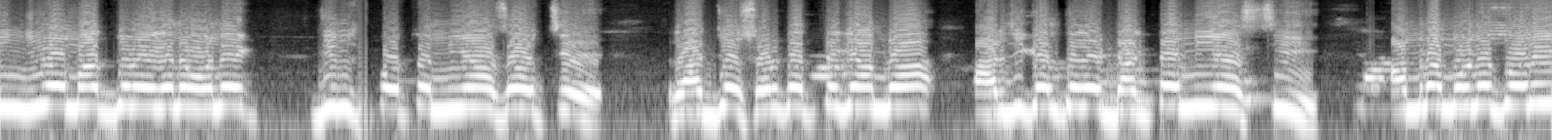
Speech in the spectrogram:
এনজিও মাধ্যমে এখানে অনেক জিনিসপত্র নিয়ে আসা হচ্ছে। রাজ্য সরকার থেকে আমরা আর্জিক্যাল থেকে ডাক্তার নিয়ে আসছি। আমরা মনে করি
